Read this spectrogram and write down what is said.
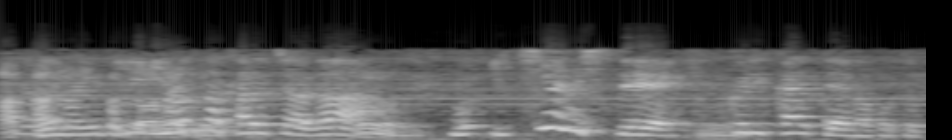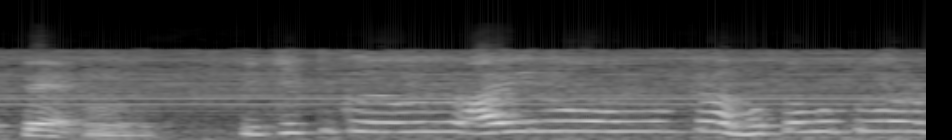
ああんなインパクトはないいろんなカルチャーが、うん。もう一夜にしてひっくり返ったようなことって、うん結局、ああいうのがもともとは、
